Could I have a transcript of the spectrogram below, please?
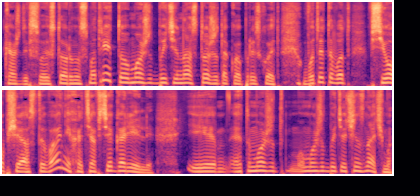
каждый в свою сторону смотреть, то, может быть, у нас тоже такое происходит. Вот это вот всеобщее остывание, хотя все горели. И это может, может быть очень значимо.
